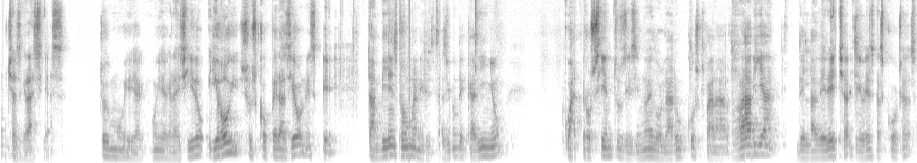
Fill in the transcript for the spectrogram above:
Muchas gracias. Estoy muy, muy agradecido. Y hoy sus cooperaciones, que también son manifestación de cariño, 419 dolarucos para rabia de la derecha que ve esas cosas.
